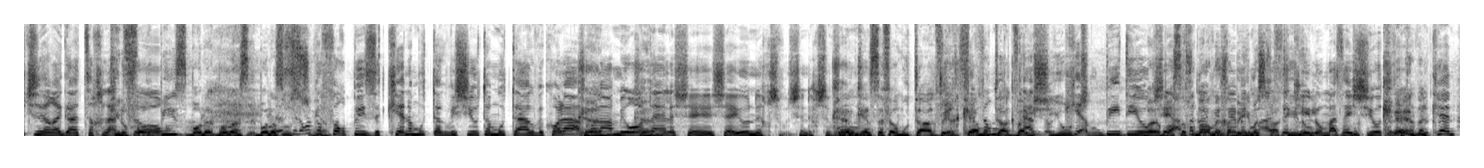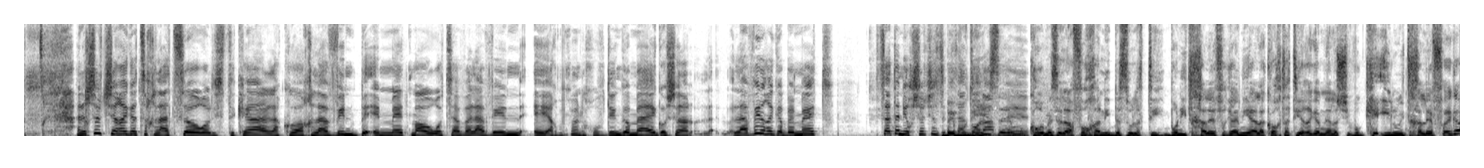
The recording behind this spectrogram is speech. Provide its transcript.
חושבת שרגע צריך לעצור. כאילו פור פיז? בוא, נ- בוא, בוא נזוז זה לא שנייה. רק הפור פיז, זה כן המותג ואישיות המותג, וכל כן, האמירות כן. האלה ש, שהיו נחשב, שנחשבו... כן, כן, ספר מותג וערכי ספר המותג מותג והאישיות. וערכי- בדיוק, שאף אחד לא מבין באמת מה זה, כאילו... כאילו, מה זה האישיות הזאת, כן. אבל כן. אני חושבת שרגע צריך לעצור, להסתכל על הלקוח, להבין באמת מה הוא רוצה, אבל להבין, אה, הרבה פעמים אנחנו עובדים גם מהאגו שלנו, להבין רגע באמת, קצת אני חושבת שזה קצת בעולם... בבודהיזם אה, קוראים לזה להפוך אני בזולתי. בוא נתחלף רגע, אני הלקוח, אתה תהיה רגע מנהל השיווק, כאילו נתחלף רגע,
